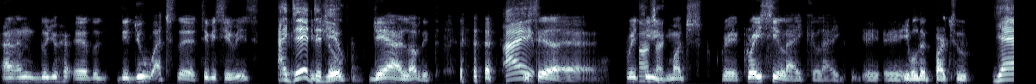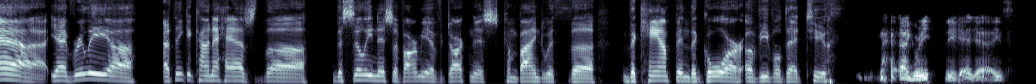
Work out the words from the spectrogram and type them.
and do you uh, did you watch the TV series? I Uh, did, did show? you? Yeah, I loved it. I it's uh, pretty sorry. much crazy, like like uh, uh, Evil Dead Part Two. yeah, yeah, really uh I think it kind of has the the silliness of Army of Darkness combined with the the camp and the gore of Evil Dead 2. I agree. Yeah, yeah, it's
